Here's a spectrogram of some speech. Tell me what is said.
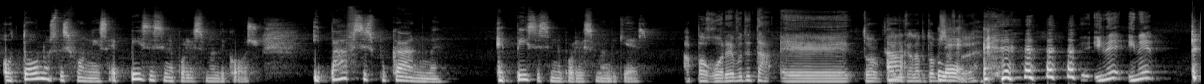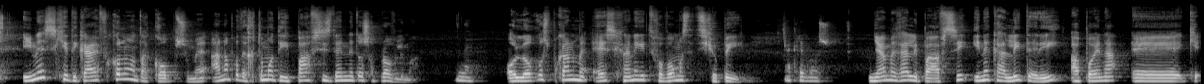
Ο τόνος της φωνής επίσης είναι πολύ σημαντικός. Οι παύσεις που κάνουμε επίσης είναι πολύ σημαντικές. Απαγορεύονται τα. Ε, το πάλι Α, καλά που το έπεισα ναι. αυτό, ε. είναι, είναι, είναι σχετικά εύκολο να τα κόψουμε αν αποδεχτούμε ότι οι παύσεις δεν είναι τόσο πρόβλημα. Ναι, Ο λόγος που κάνουμε έσυχνα είναι γιατί φοβόμαστε τη σιωπή. ακριβώς. Μια μεγάλη παύση είναι καλύτερη από ένα. Ε, και,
